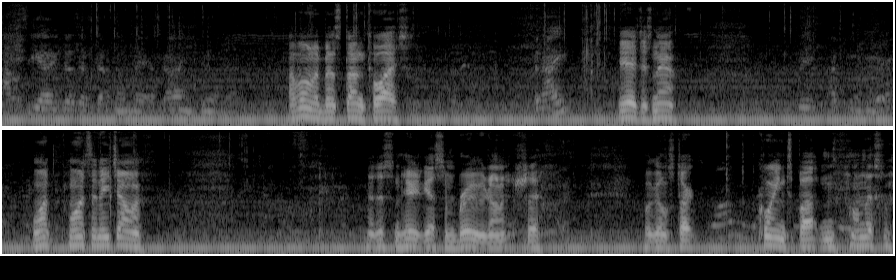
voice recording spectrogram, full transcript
I don't see how he does that without no mask. I ain't doing that. I've only been stung twice. Tonight, Yeah, just now. see, I can't do that. Once, once in each arm. Now this one here's got some brood on it, so we're gonna start queen spotting on this one.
